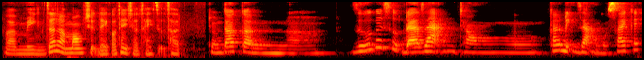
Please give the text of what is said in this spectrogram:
Và mình rất là mong chuyện đấy có thể trở thành sự thật. Chúng ta cần à, giữ cái sự đa dạng trong các định dạng của sách ấy.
